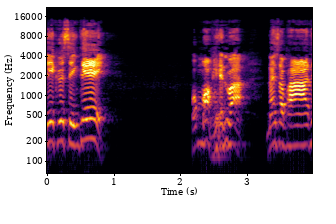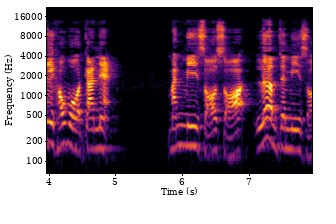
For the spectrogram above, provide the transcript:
นี่คือสิ่งที่ ผมมองเห็นว่า ในสภาที่เขาโหวตกันเนี่ยมันมีสอสอเริ่มจะมีสอ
